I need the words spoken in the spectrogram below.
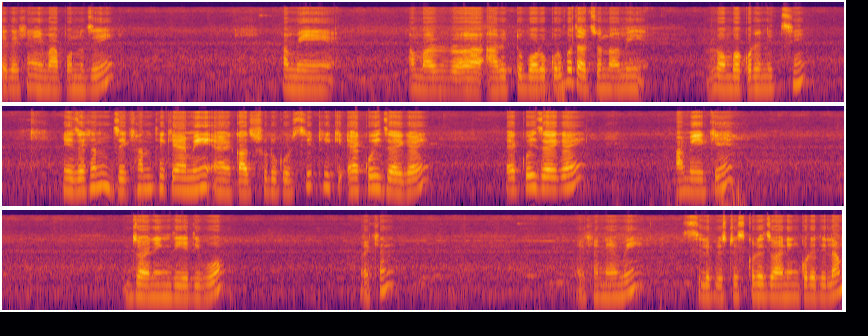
এই দেখেন, এই মাপ অনুযায়ী আমি আমার আর একটু বড় করব, তার জন্য আমি লম্বা করে নিচ্ছি। এই দেখেন, যেখান থেকে আমি কাজ শুরু করছি, ঠিক একই জায়গায় একই জায়গায় আমি একে জয়েনিং দিয়ে দিব। দেখেন, এখানে আমি স্লিপ স্টিচ করে জয়েনিং করে দিলাম।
